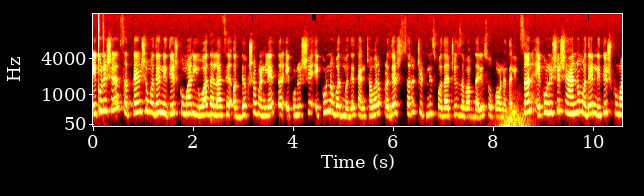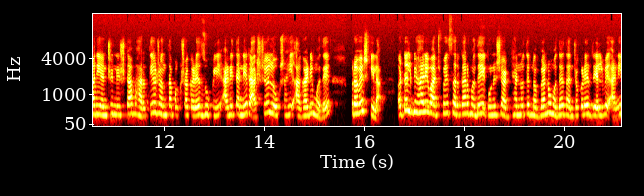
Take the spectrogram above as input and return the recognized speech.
एकोणीसशे सत्याऐंशी मध्ये नितीश कुमार युवा दलाचे अध्यक्ष बनले तर एकोणीसशे एकोणनव्वदमध्ये त्यांच्यावर प्रदेश सरचिटणीस पदाची जबाबदारी सोपवण्यात आली. सन एकोणीसशे शहाण्णवमध्ये नितीश कुमार यांची निष्ठा भारतीय जनता पक्षाकडे झुकली आणि त्यांनी राष्ट्रीय लोकशाही आघाडीमध्ये प्रवेश केला. अटल बिहारी वाजपेयी सरकारमध्ये एकोणीसशे अठ्ठ्याण्णव ते नव्याण्णवमध्ये त्यांच्याकडे रेल्वे आणि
